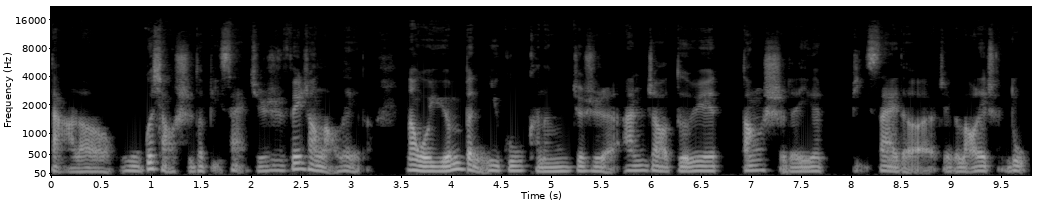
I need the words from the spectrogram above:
打了五个小时的比赛，其实是非常劳累的。那我原本预估可能就是按照德约当时的一个比赛的这个劳累程度，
